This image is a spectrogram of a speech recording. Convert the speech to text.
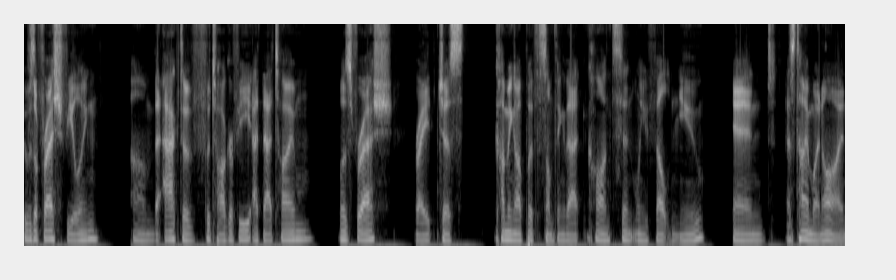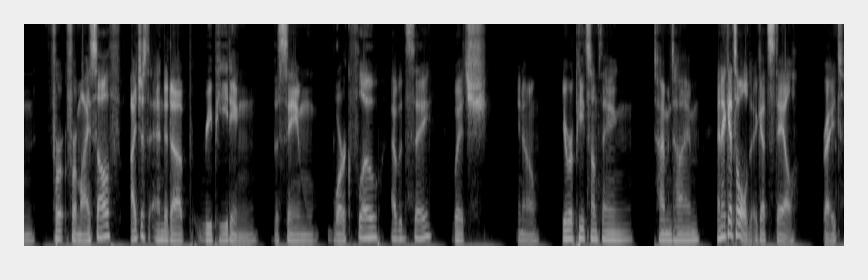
it was a fresh feeling. Um, the act of photography at that time was fresh, right? Just coming up with something that constantly felt new. And as time went on, for for myself, I just ended up repeating the same workflow, I would say, which, you know, you repeat something time and time and it gets old, it gets stale, right?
